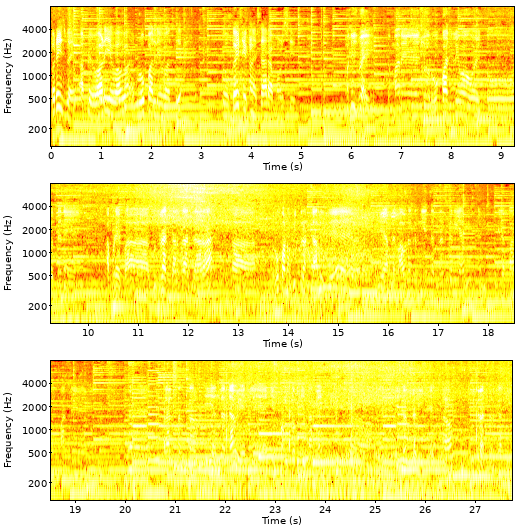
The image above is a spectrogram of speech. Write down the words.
પરેશભાઈ આપણે વાળીએ વાવવા રોપા લેવા છે. તો કઈ ઠેકાણે સારા મળશે? મનીષભાઈ તમારે જો રોપા જ લેવા હોય તો છે ને આપણે ગુજરાત સરકાર દ્વારા રોપાનું વિતરણ ચાલુ છે. જે આપણે ભાવનગરની અંદર નર્સરી આવી વિક્ટોરિયા પાર્ક પાસે ગુજરાત સરકારથી અંદર જાવી એટલે ઇન્ફોર્મ કંપની સામે નર્સરી છે. ગુજરાત સરકારની.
